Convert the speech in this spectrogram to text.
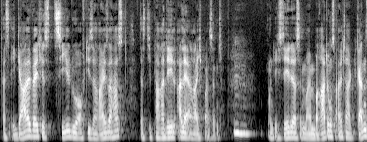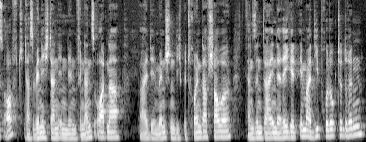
dass egal welches Ziel du auf dieser Reise hast, dass die parallel alle erreichbar sind. Mhm. Und ich sehe das in meinem Beratungsalltag ganz oft, dass wenn ich dann in den Finanzordner bei den Menschen, die ich betreuen darf, schaue, dann sind da in der Regel immer die Produkte drin,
